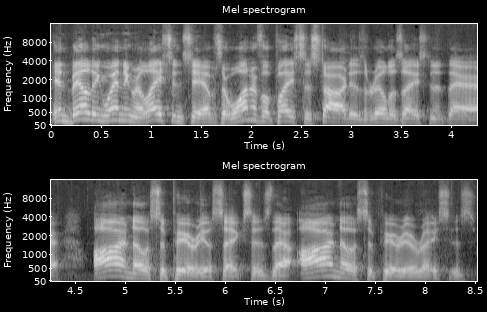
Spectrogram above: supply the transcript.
in building winning relationships, a wonderful place to start is the realization that there are no superior sexes, there are no superior races.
